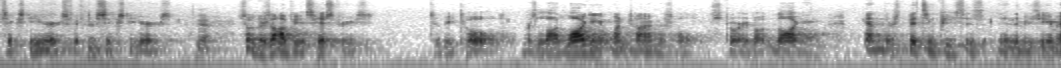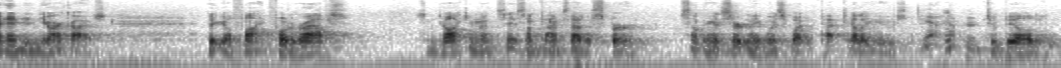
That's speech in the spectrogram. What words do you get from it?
60 years, 50, 60 years. Yeah. So there's obvious histories to be told. There's a lot of logging at one time. There's a whole story about logging. And there's bits and pieces in the museum and in the archives that you'll find photographs, some documents, and sometimes that'll spur something. It certainly was what Pat Kelly used Yeah. to build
